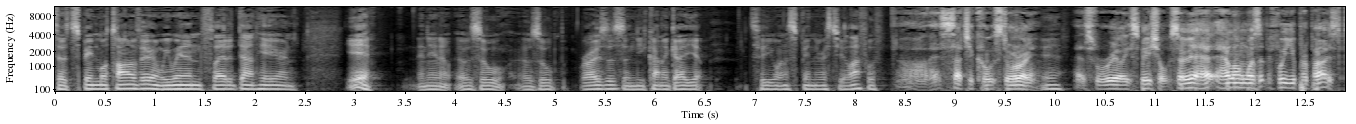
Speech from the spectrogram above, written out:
to, to spend more time with her, and we went and flatted down here, and yeah, and then it, it was all it was all roses, and you kind of go, yep, that's who you want to spend the rest of your life with. Oh, that's such a cool story. Yeah. That's really special. So, how, how long was it before you proposed?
